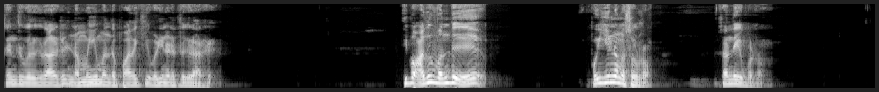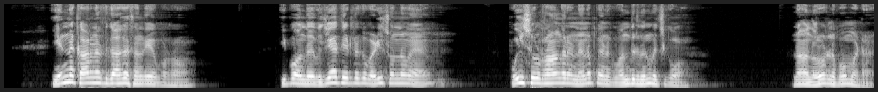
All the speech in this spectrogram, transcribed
சென்று வருகிறார்கள். நம்மையும் அந்த பாதைக்கு வழிநடத்துகிறார்கள் இப்போ அது வந்து பொய்ன்னு நம்ம சொல்கிறோம் சந்தேகப்படுறோம். என்ன காரணத்துக்காக சந்தேகப்படுறோம்? இப்போ அந்த விஜயா தேட்டருக்கு வழி சொன்னவன் பொய் சொல்கிறாங்கிற நினப்பு எனக்கு வந்துடுதுன்னு வச்சுக்குவோம். நான் அந்த ரோட்டில் போக மாட்டேன்.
